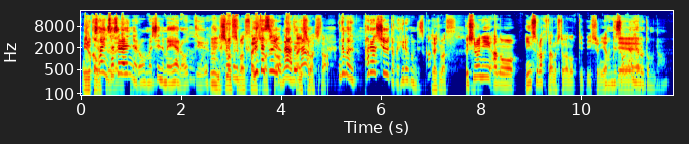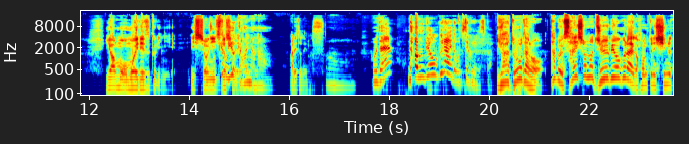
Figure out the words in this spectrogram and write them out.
いるかもしれないです、サインさせられんやろ？まあ、死んでもええやろ？っていう。うん、しますします。サインしました。するよなあれなサインしました。でも、パラシュートが開くんですか？開きます。後ろに、あの、インストラクターの人が乗ってて一緒にやって。なんでそんなんやろうと思ったん？いや、もう思い出作りに。一生に一度しかできないんで。あんやな。ありがとうございます。うん。ほいで？何秒ぐらいで落ちてくるんですか？いや、どうだろう。多分最初の10秒ぐらいが本当に死ぬ、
